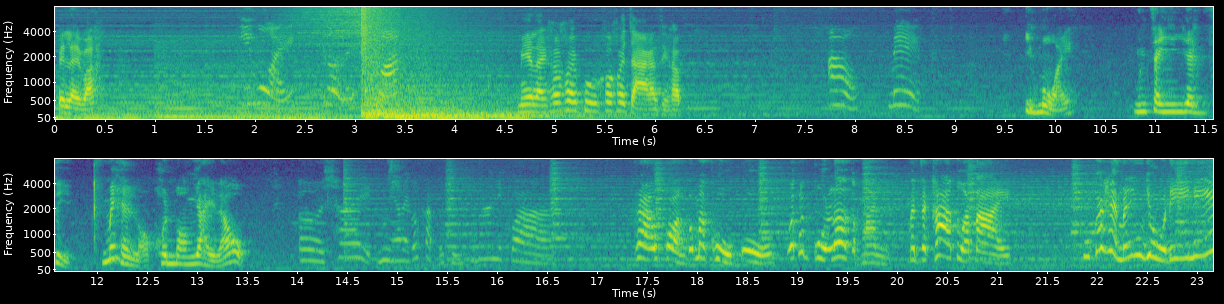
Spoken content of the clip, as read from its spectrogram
เป็นไรวะอีหมวยเกิดอะไรขึ้นวะ มีอะไรค่อยๆพูดค่อยๆจากันสิครับ อีหมวย มึงใจเย็นๆสิ ไม่เห็นเหรอคนมองใหญ่แล้ว เออใช่ มีอะไรก็กลับไปคุยที่บ้านดีกว่า คราวก่อนก็มาขู่กู ว่าถ้ากูเลิกกับมัน มันจะฆ่าตัวตาย กูก็เห็นมันยังอยู่ดีนี่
